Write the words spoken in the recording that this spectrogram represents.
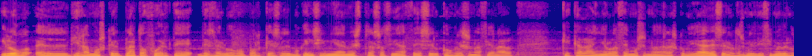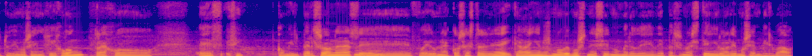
Y luego, el, digamos que el plato fuerte, desde luego, porque es el buque insignia de nuestra sociedad, es el Congreso Nacional que cada año lo hacemos en una de las comunidades. En el 2019 lo tuvimos en Gijón, trajo eh, 5.000 personas, eh, fue una cosa extraordinaria y cada año nos movemos en ese número de, de personas. Este año lo haremos en Bilbao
